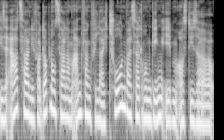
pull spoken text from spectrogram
Diese R-Zahl, die Verdopplungszahl am Anfang vielleicht schon, weil es darum ging, eben aus dieser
